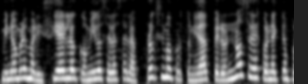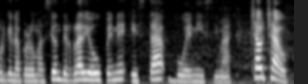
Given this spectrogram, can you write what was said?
Mi nombre es Maricielo, conmigo será hasta la próxima oportunidad, pero no se desconecten porque la programación de Radio UPN está buenísima. Chao, chao.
